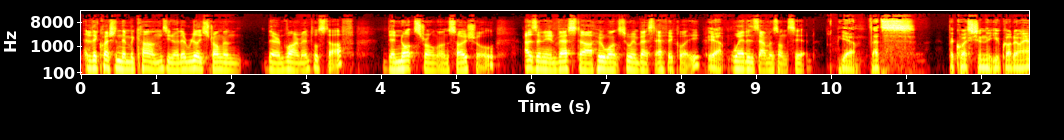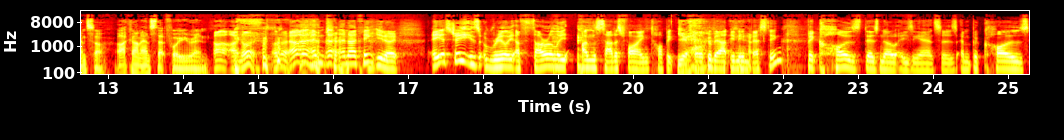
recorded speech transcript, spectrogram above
the question then becomes, you know, they're really strong on their environmental stuff. They're not strong on social. As an investor who wants to invest ethically, Yeah. where does Amazon sit? Yeah, that's the question that you've got to answer. I can't answer that for you, Ren. Uh, I know, I know, Uh, and, and I think you know, ESG is really a thoroughly unsatisfying topic to Yeah. talk about in Yeah. investing because there's no easy answers and because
